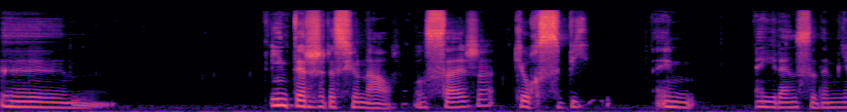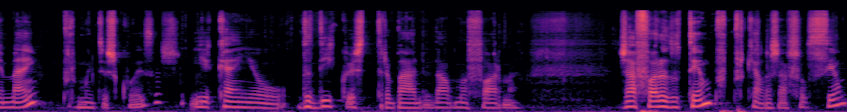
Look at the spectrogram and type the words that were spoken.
hum, intergeracional, ou seja, que eu recebi em, em herança da minha mãe, por muitas coisas e a quem eu dedico este trabalho de alguma forma, já fora do tempo, porque ela já faleceu.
